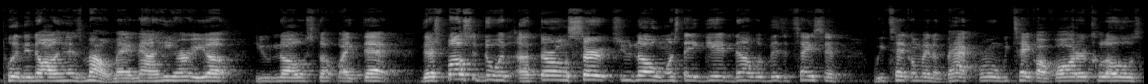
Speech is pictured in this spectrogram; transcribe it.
putting it all in his mouth, man. Now he hurry up. You know, stuff like that. They're supposed to do a, thorough search, you know, once they get done with visitation. We take them in the back room. We take off all their clothes,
